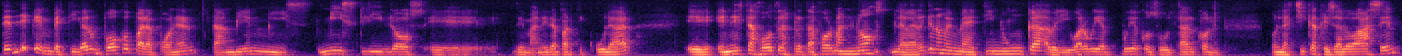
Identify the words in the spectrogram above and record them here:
Tendría que investigar un poco para poner también mis, mis libros eh, de manera particular eh, en estas otras plataformas. No, la verdad que no me metí nunca a averiguar, voy a, voy a consultar con, las chicas que ya lo hacen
